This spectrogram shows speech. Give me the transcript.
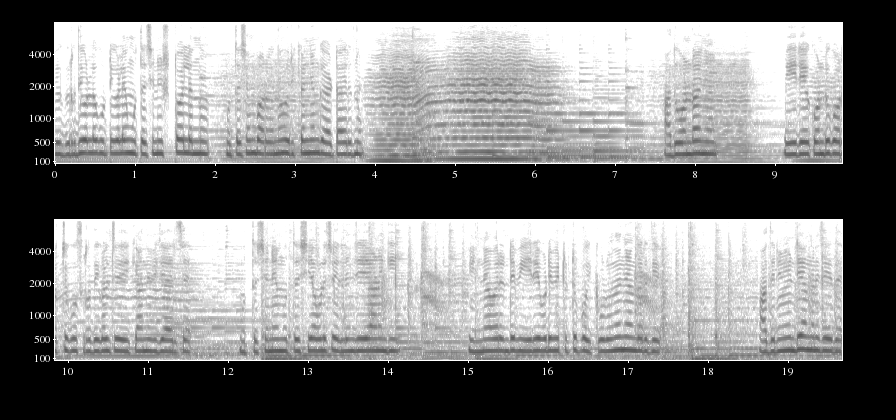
വികൃതിയുള്ള കുട്ടികളെ മുത്തച്ഛൻ ഇഷ്ടമല്ലെന്ന് മുത്തച്ഛൻ പറയുന്ന ഒരിക്കൽ ഞാൻ കേട്ടായിരുന്നു. അതുകൊണ്ടാണ് ഞാൻ വീരയെ കൊണ്ട് കുറച്ച് കുസൃതികൾ ചെയ്യിക്കാന്ന് വിചാരിച്ചേ. മുത്തശ്ശനെ മുത്തശ്ശി അവൾ ശല്യം ചെയ്യുകയാണെങ്കിൽ പിന്നെ അവരെന്റെ വീര ഇവിടെ വിട്ടിട്ട് പോയിക്കോളൂന്ന് ഞാൻ കരുതി അതിനുവേണ്ടി അങ്ങനെ ചെയ്തേ.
